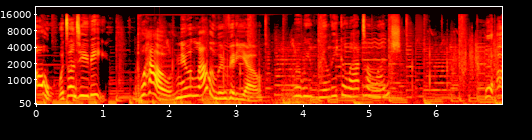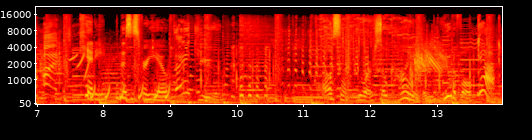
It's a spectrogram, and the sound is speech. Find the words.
Oh, what's on TV? Wow, new LaLiLu video. Will we really go out to lunch? What? Kitty, this is for you. Thank you. Elsa, you are so kind and beautiful. Yeah.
